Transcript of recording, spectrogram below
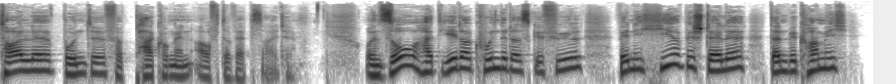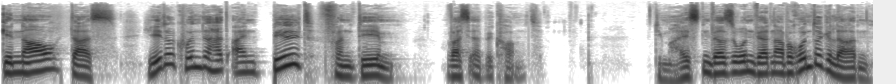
tolle, bunte Verpackungen auf der Webseite. Und so hat jeder Kunde das Gefühl, wenn ich hier bestelle, dann bekomme ich genau das. Jeder Kunde hat ein Bild von dem, was er bekommt. Die meisten Versionen werden aber runtergeladen.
